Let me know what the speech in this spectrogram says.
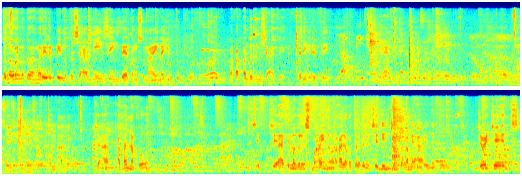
panoorin mo to ha, marireplay mo to sa Amazing Betong Sumay na YouTube ko. Good. Mapapandod mo siya ate. Pwedeng i-replay. Yo, thank you. Yeah. Masaya si Kuya sa pagkakali. Si, ah, aban ako. Si, si ate magaling sumakay, no? Akala ko talaga nag si Linching pa kami ari nito. Georgians.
